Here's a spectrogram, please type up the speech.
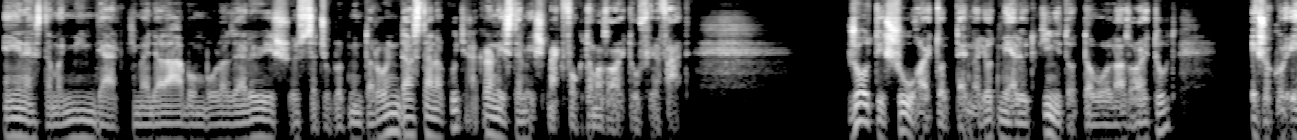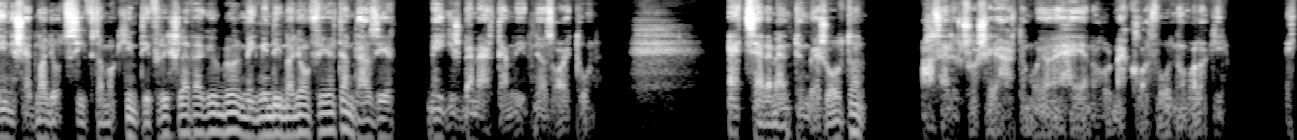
Éreztem, hogy mindjárt kimegy a lábomból az erő, és összecsuklott, mint a rony, de aztán a kutyákra néztem, és megfogtam az ajtófélfát. Zsolt is sóhajtott egy nagyot, mielőtt kinyitotta volna az ajtót, és akkor én is egy nagyot szívtam a kinti friss levegőből, még mindig nagyon féltem, de azért mégis bemertem lépni az ajtón. Egyszerre mentünk be Zsoltan, azelőtt sose jártam olyan helyen, ahol meghalt volna valaki. Egy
